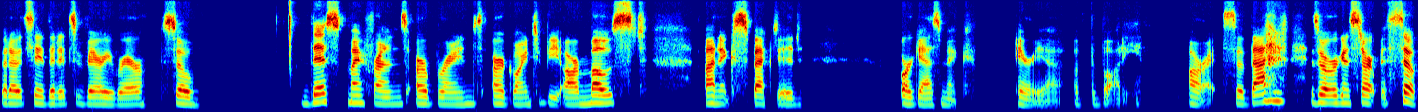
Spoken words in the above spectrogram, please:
but i would say that it's very rare. So this my friends our brains are going to be our most unexpected orgasmic area of the body. All right so that is what we're going to start with. So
